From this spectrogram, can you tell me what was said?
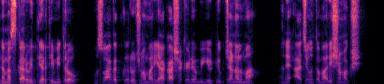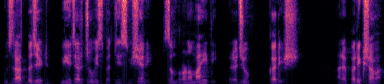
નમસ્કાર વિદ્યાર્થી મિત્રો. હું સ્વાગત કરું છું અમારી આકાશ એકેડેમી યુટ્યુબ ચેનલમાં અને આજે હું તમારી સમક્ષ ગુજરાત બજેટ બે હજાર ચોવીસ પચીસ વિશેની સંપૂર્ણ માહિતી રજૂ કરીશ. અને પરીક્ષામાં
